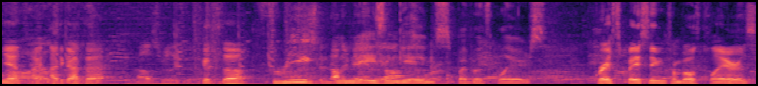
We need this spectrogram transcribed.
yeah, I, I got that. That was really good. Good stuff. Three amazing games by both players. Great spacing from both players.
